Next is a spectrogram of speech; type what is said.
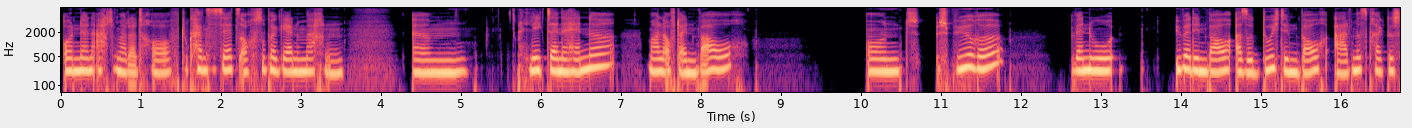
Und dann achte mal darauf. Du kannst es jetzt auch super gerne machen. Ähm, leg deine Hände mal auf deinen Bauch und spüre, wenn du über den Bauch, also durch den Bauch atmest praktisch,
